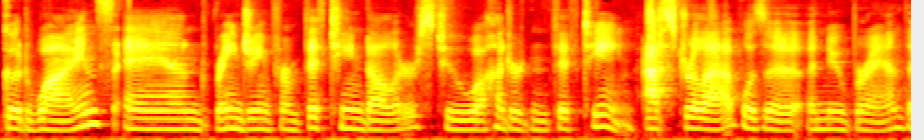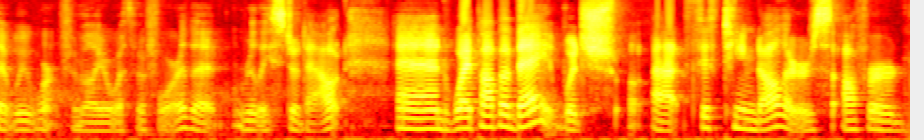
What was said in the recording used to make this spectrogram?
good wines and ranging from $15 to 115 Astrolabe was a, a new brand that we weren't familiar with before that really stood out. And Waipapa Bay, which at $15 offered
